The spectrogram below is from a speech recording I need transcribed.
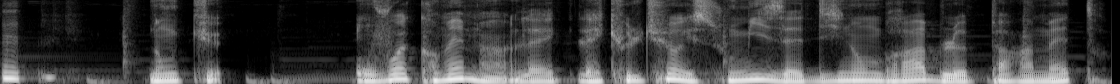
Mhm. Donc, on voit quand même, hein, la, la culture est soumise à d'innombrables paramètres,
